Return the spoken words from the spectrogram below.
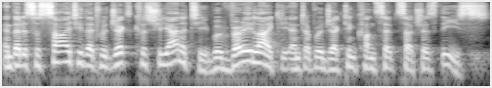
and that a society that rejects Christianity will very likely end up rejecting concepts such as these.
